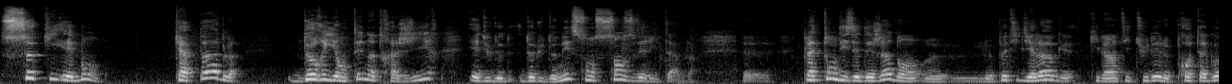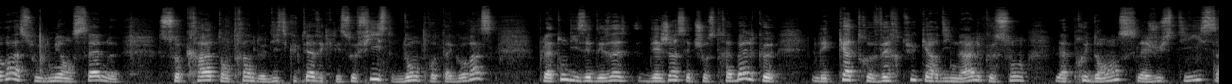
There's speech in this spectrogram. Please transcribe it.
ce qui est bon, capable d'orienter notre agir et de lui donner son sens véritable. Euh, Platon disait déjà dans euh, le petit dialogue qu'il a intitulé le Protagoras, où il met en scène Socrate en train de discuter avec les sophistes, dont Protagoras, Platon disait déjà, cette chose très belle que les quatre vertus cardinales que sont la prudence, la justice,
